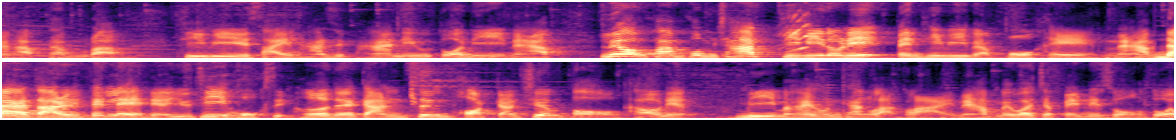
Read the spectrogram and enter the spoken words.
นะครับสำหรับ ทีวีไซส์ 55 นิ้วตัวนี้นะครับ เรื่องของความคมชัดทีวีตัวนี้เป็นทีวีแบบ 4K นะครับ ได้อัตรา refresh rate เนี่ยอยู่ที่ 60 Hz ด้วยกัน ซึ่งพอร์ตการเชื่อมต่อของเขาเนี่ยมีมาให้ค่อนข้างหลากหลายนะครับ ไม่ว่าจะเป็นในส่วนของตัว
